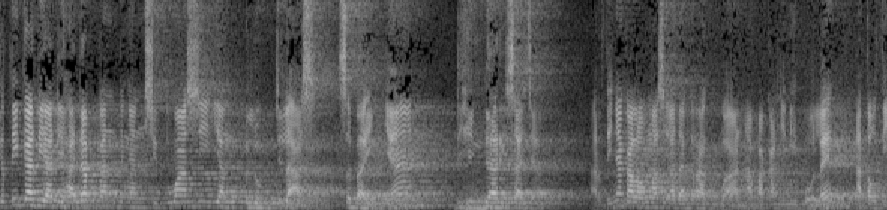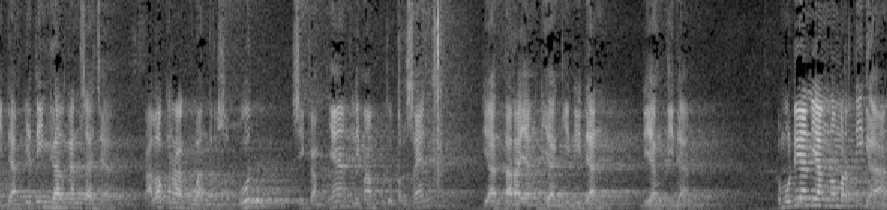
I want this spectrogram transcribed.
ketika dia dihadapkan dengan situasi yang belum jelas sebaiknya dihindari saja Artinya kalau masih ada keraguan apakah ini boleh atau tidak ya tinggalkan saja. Kalau keraguan tersebut sikapnya 50% di antara yang diyakini dan yang tidak. Kemudian yang nomor tiga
